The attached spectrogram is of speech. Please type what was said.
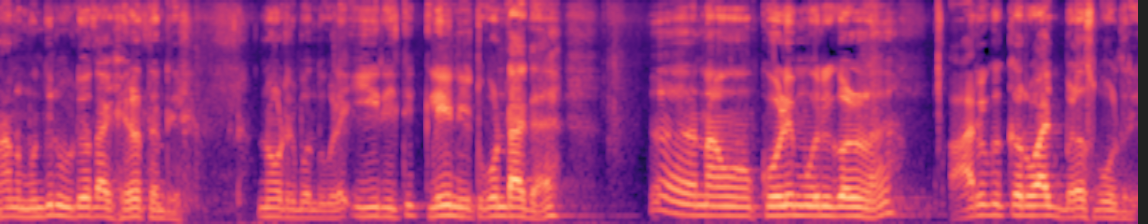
ನಾನು ಮುಂದಿನ ವಿಡಿಯೋದಾಗ ಹೇಳ್ತೇನೆ ರೀ ನೋಡಿರಿ ಬಂಧುಗಳೇ, ಈ ರೀತಿ ಕ್ಲೀನ್ ಇಟ್ಕೊಂಡಾಗ ನಾವು ಕೋಳಿ ಮರಿಗಳನ್ನ ಆರೋಗ್ಯಕರವಾಗಿ ಬೆಳೆಸ್ಬೋದು ರೀ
